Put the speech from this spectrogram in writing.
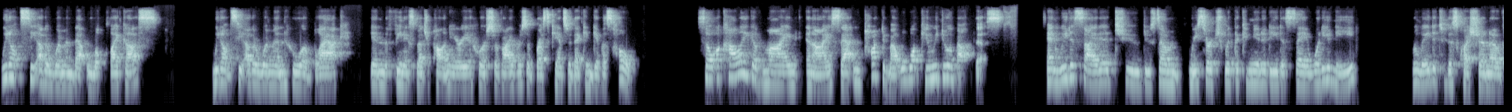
we don't see other women that look like us. We don't see other women who are Black in the Phoenix metropolitan area who are survivors of breast cancer that can give us hope. So, a colleague of mine and I sat and talked about, well, what can we do about this? And we decided to do some research with the community to say, what do you need related to this question of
